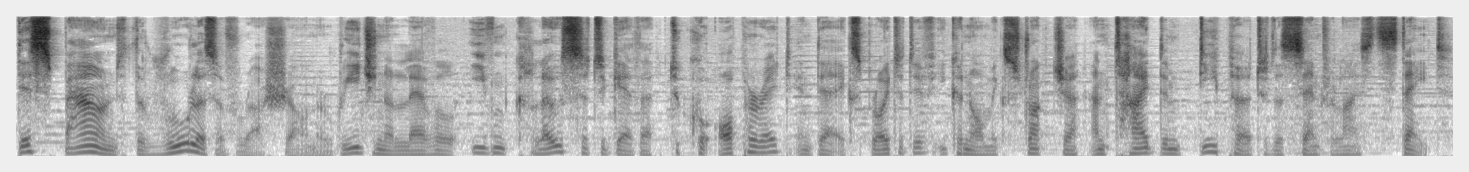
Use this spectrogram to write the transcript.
This bound the rulers of Russia on a regional level even closer together to cooperate in their exploitative economic structure and tied them deeper to the centralized state.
